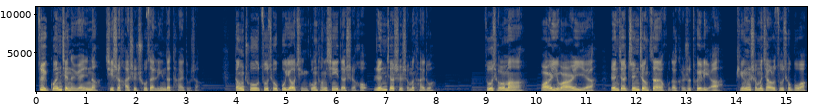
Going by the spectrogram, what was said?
最关键的原因呢，其实还是出在林恩的态度上。当初足球部邀请工藤新一的时候，人家是什么态度？足球嘛，玩一玩而已。人家真正在乎的可是推理啊！凭什么加入足球部啊？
